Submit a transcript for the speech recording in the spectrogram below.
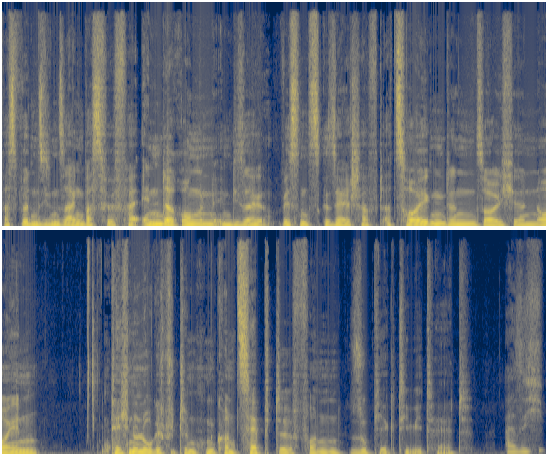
Was würden Sie denn sagen, was für Veränderungen in dieser Wissensgesellschaft erzeugen denn solche neuen technologisch bestimmten Konzepte von Subjektivität? Also ich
